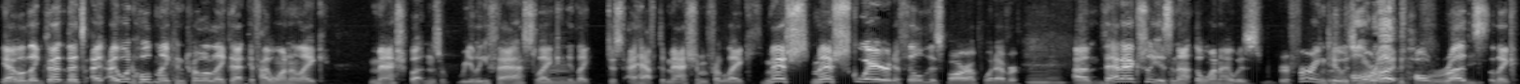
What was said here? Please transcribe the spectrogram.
yeah, well, like that. That's I, I would hold my controller like that if I want to like mash buttons really fast. Like like just I have to mash them for like mesh mesh square to fill this bar up, whatever. Um, that actually is not the one I was referring to. was It's Paul more Rudd. like Paul Rudd's like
